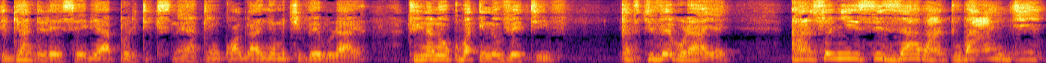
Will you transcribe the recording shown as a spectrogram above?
regardless ebya politics naye ate nkwagala nnyo mu kiva ebulaaya tulina n'okuba innovative. Kati kiva ebulaaya ansonyiyisizza abantu bangi.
